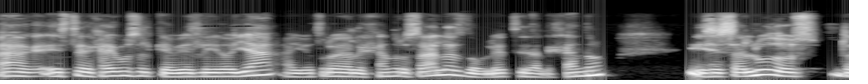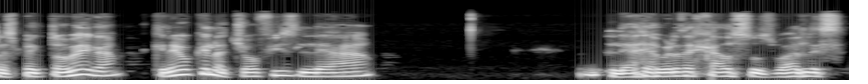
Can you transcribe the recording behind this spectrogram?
ah, este de Jaibo es el que habías leído ya. Hay otro de Alejandro Salas, doblete de Alejandro. Y dice: Saludos. Respecto a Vega, creo que la Chofis le ha le ha de haber dejado sus vales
